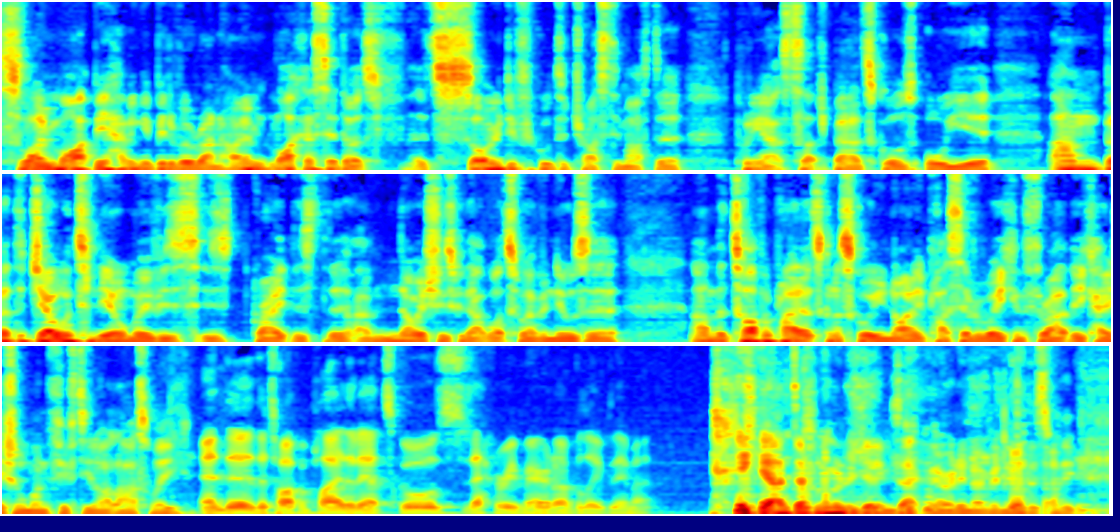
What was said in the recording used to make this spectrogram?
Sloan might be having a bit of a run home. Like I said, though, it's it's so difficult to trust him after putting out such bad scores all year. Um, but the Gerald to Neale move is is great. There's there, I have no issues with that whatsoever. Neale's a um, the type of player that's going to score you 90 plus every week and throw out the occasional 150 like last week. And the the type of player that outscores Zachary Merrett, I believe, there, mate. yeah, I definitely want to be getting Zach Merrett in over Neale this week.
